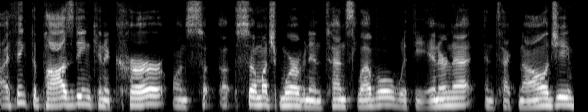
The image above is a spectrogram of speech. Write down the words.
I think depositing can occur on so, uh, so much more of an intense level with the internet and technology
